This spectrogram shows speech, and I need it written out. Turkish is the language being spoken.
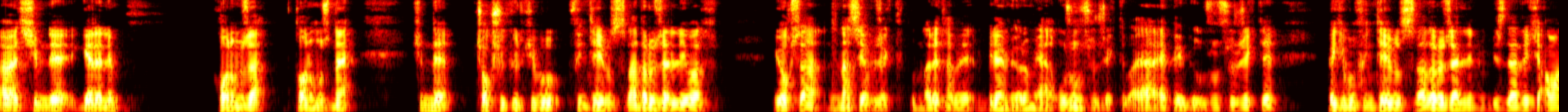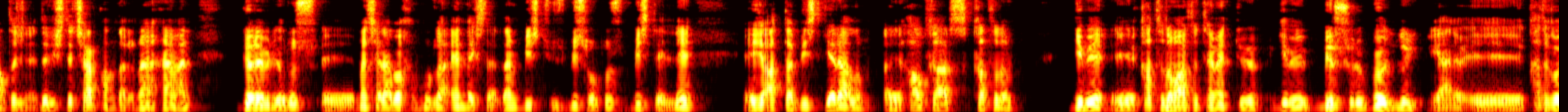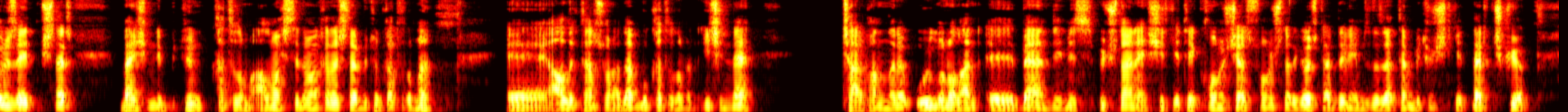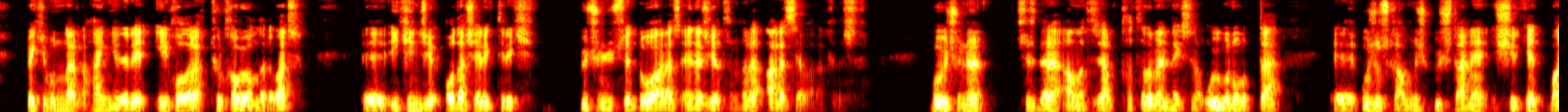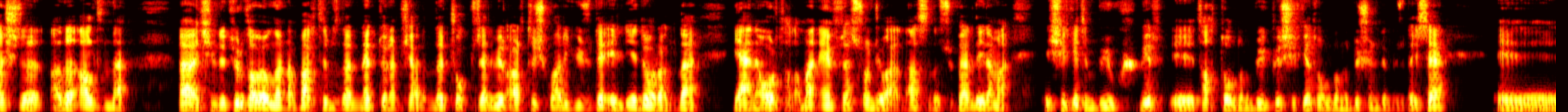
Evet şimdi gelelim konumuza. Konumuz ne? Şimdi çok şükür ki bu FinTables radar özelliği var. Yoksa nasıl yapacaktık bunları tabi bilemiyorum. Yani uzun sürecekti bayağı epey bir uzun sürecekti. Peki bu FinTables radar özelliğinin bizlerdeki avantajı nedir? İşte çarpanlarını hemen görebiliyoruz. Ee, mesela bakın burada endekslerden BIST 100, BIST 30, BIST 50, e, hatta BIST geri alım, e, halka arz, katılım gibi e, katılım artı temettü gibi bir sürü böldü yani e, kategorize etmişler. Ben şimdi bütün katılımı almak istedim arkadaşlar. Bütün katılımı e, aldıktan sonra da bu katılımın içinde çarpanlara uygun olan e, beğendiğimiz 3 tane şirketi konuşacağız. Sonuçları göster dediğimizde zaten bütün şirketler çıkıyor. Peki bunlar hangileri? İlk olarak Türk Hava Yolları var. E, ikinci Odaş Elektrik. Üçüncüsü Doğu Aras Enerji Yatırımları Arasya var arkadaşlar. Bu üçünü sizlere anlatacağım. Katılım endeksine uygun olup da e, ucuz kalmış 3 tane şirket başlığı adı altında. Evet şimdi Türk Hava Yolları'na baktığımızda net dönem karında çok güzel bir artış var. %57 oranında. Yani ortalama enflasyon civarında aslında süper değil ama e, şirketin büyük bir e, tahta olduğunu, büyük bir şirket olduğunu düşündüğümüzde ise e,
